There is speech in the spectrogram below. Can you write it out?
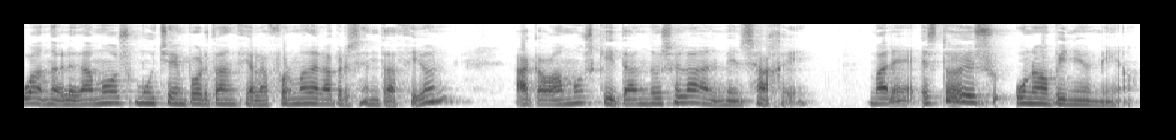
Cuando le damos mucha importancia a la forma de la presentación, acabamos quitándosela al mensaje. ¿Vale? Esto es una opinión mía.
